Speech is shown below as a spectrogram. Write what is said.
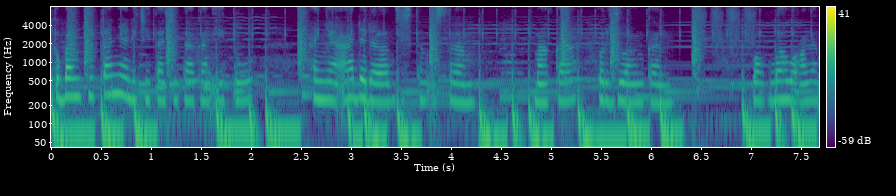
kebangkitan yang dicita-citakan itu hanya ada dalam sistem Islam, maka perjuangkan. Wallahu a'lam.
